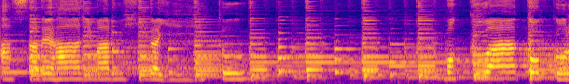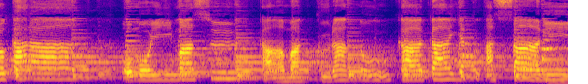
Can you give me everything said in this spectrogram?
朝で始まる日がいいと。僕は心から思います。鎌倉の輝く朝に。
